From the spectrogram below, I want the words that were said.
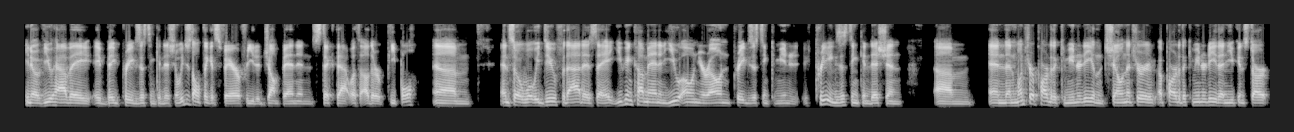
you know, if you have a a big pre-existing condition, we just don't think it's fair for you to jump in and stick that with other people. Um, and so, what we do for that is say, you can come in and you own your own pre-existing community pre-existing condition. Um, and then once you're a part of the community and shown that you're a part of the community then you can start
